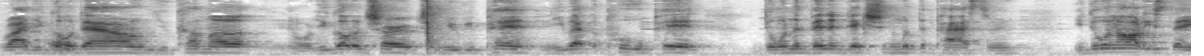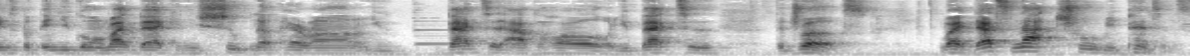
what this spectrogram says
right? You go down, you come up, or you go to church and you repent, and you at the pool pit, doing the benediction with the pastor. you're doing all these things, but then you're going right back and you shooting up heroin or you back to the alcohol or you back to the drugs. Right? That's not true repentance.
